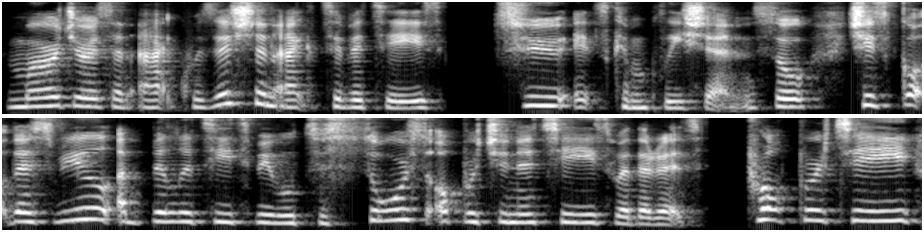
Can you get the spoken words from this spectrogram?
mergers and acquisition activities to its completion. So she's got this real ability to be able to source opportunities, whether it's property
